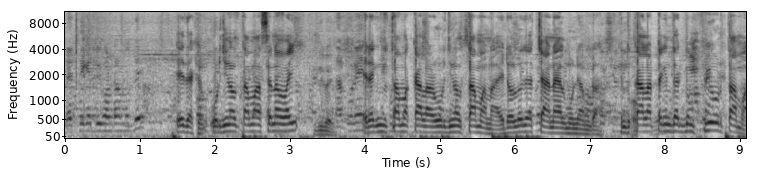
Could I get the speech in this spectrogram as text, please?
দেড় থেকে দুই ঘণ্টার মধ্যে এই দেখেন অরিজিনাল তামা আছে না ভাই? ভাই। এটা কিন্তু তামা কালার অরিজিনাল তামা না। এটা হলো যে চায়না অ্যালুমিনিয়ামটা কিন্তু কালারটা কিন্তু একদম পিওর তামা।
